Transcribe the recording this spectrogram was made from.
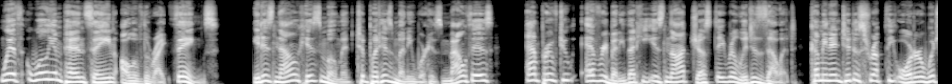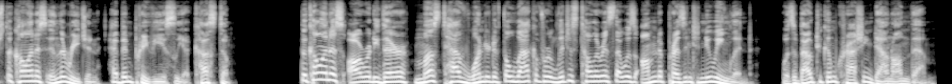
With William Penn saying all of the right things, it is now his moment to put his money where his mouth is and prove to everybody that he is not just a religious zealot coming in to disrupt the order which the colonists in the region had been previously accustomed. The colonists already there must have wondered if the lack of religious tolerance that was omnipresent in New England was about to come crashing down on them.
